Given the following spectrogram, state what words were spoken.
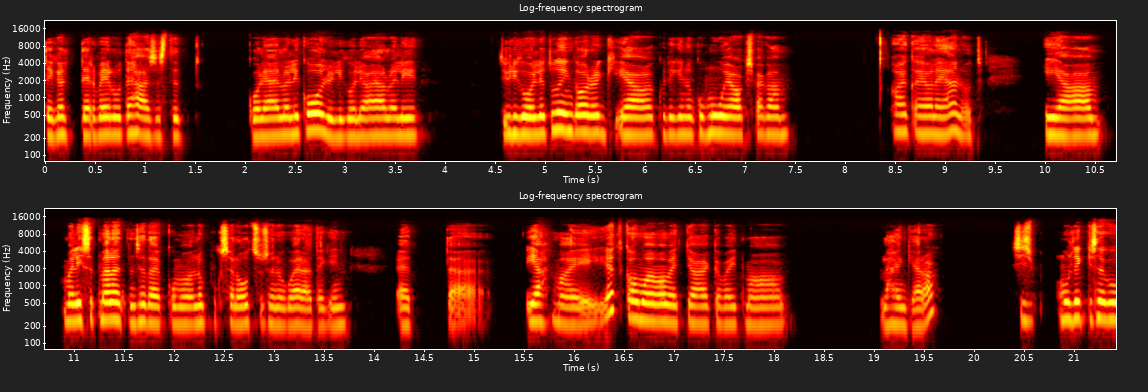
tegelikult terve elu teha, sest et kooli ajal oli kool, ülikooli ajal oli ülikool ja tudengiorg ja kuidagi nagu muu jaoks väga aega ei ole jäänud. ja ma lihtsalt mäletan seda, et kui ma lõpuks selle otsuse nagu ära tegin, et äh, jah, ma ei jätka oma ametiaega, vaid ma lähengi ära, siis mul tekkis nagu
